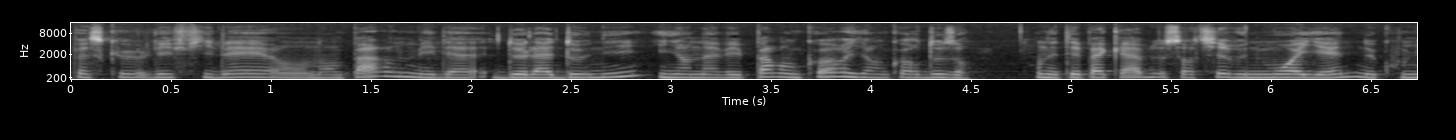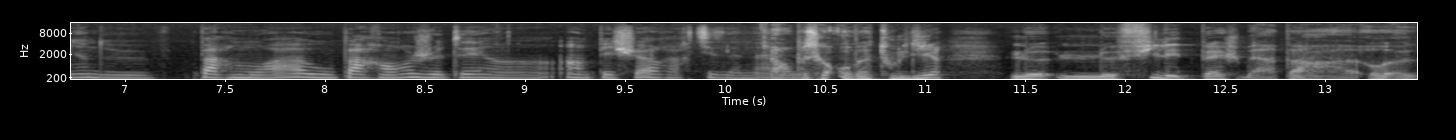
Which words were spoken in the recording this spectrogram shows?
parce que les filets, on en parle, mais de la donnée, il n'y en avait pas encore il y a encore deux ans. On n'était pas capable de sortir une moyenne de combien de par mois ou par an jetait un, pêcheur artisanal. Alors parce qu'on va tout le dire, le, filet de pêche, bah, à part, euh,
